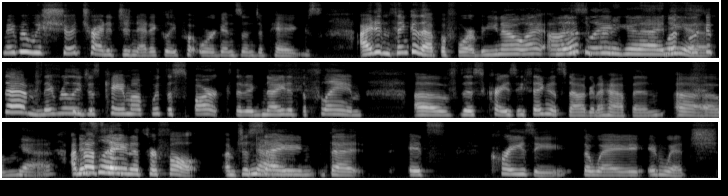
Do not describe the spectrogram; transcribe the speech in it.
maybe we should try to genetically put organs into pigs. I didn't think of that before, but you know what? Honestly, that's a pretty good idea. Look, look at them. They really just came up with the spark that ignited the flame of this crazy thing that's now going to happen. Um, yeah. I'm it's not like, saying it's her fault. I'm just no. saying that it's crazy the way in which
